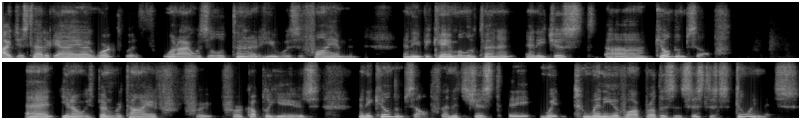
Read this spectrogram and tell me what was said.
I just had a guy I worked with when I was a lieutenant. He was a fireman and he became a lieutenant and he just uh, killed himself. And, you know, he's been retired for, for a couple of years and he killed himself. And it's just it, eh, we, too many of our brothers and sisters doing this.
